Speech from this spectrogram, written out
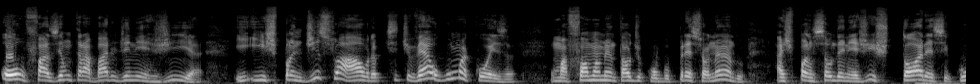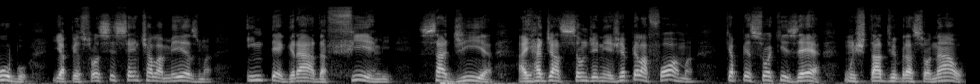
ou fazer um trabalho de energia e, e, expandir sua aura, porque se tiver alguma coisa, uma forma mental de cubo pressionando, a expansão da energia estoura esse cubo e a pessoa se sente ela mesma integrada, firme, sadia, a irradiação de energia pela forma que a pessoa quiser, um estado vibracional,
